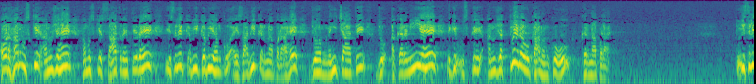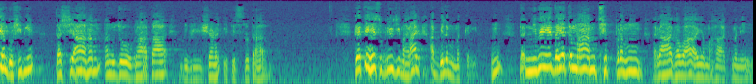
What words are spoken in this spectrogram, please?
और हम उसके अनुज हैं, हम उसके साथ रहते रहे, इसलिए कभी कभी हमको ऐसा भी करना पड़ा है, जो हम नहीं चाहते, जो अकरणीय है, लेकिन उसके अनुजत्व न वो काम हमको करना पड़ा है। तो इसलिए हम दोषी भी हैं। तस्याहम अनुजो भ्राता विभीषण इति श्रुत। कहते हैं, सुग्रीव जी महाराज अब विलंब मत करिए। हम्म? निवेदयत माम क्षिप्रम राघवाय महात्मने।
